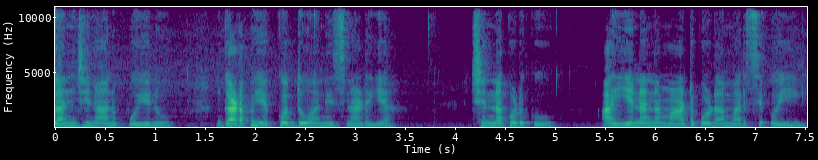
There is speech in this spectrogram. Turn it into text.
గంజినాను పోయిను గడప ఎక్కొద్దు అనేసినాడయ్యా. చిన్న కొడుకు అయ్యనన్న మాట కూడా మరిసిపోయి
